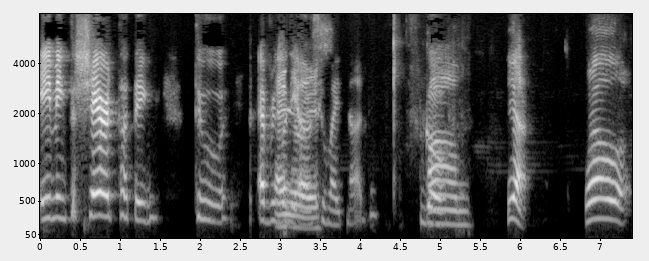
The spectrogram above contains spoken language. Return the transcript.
aiming to share tutting to everybody else who might not. Go. Um, yeah. Well,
